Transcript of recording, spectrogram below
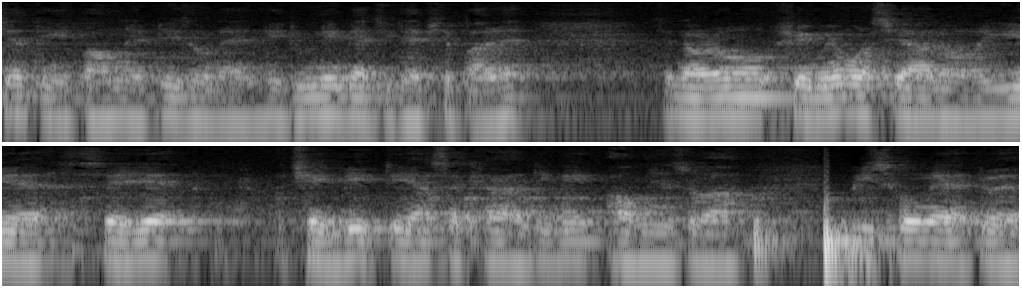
ကျက်တည်ပေါင်းနဲ့ပြည့်စုံတဲ့နေတူးနေ့မြတ်ကြီးလည်းဖြစ်ပါတယ်ကျွန်တော်တို့ရွှေမင်းဝဆရာတော်ကြီးရဲ့ဆယ်ရက်အချိန်ပြည့်တရားစခန်းဒီနေ့အောင်မြင်စွာပြီးဆုံးတဲ့အတွက်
